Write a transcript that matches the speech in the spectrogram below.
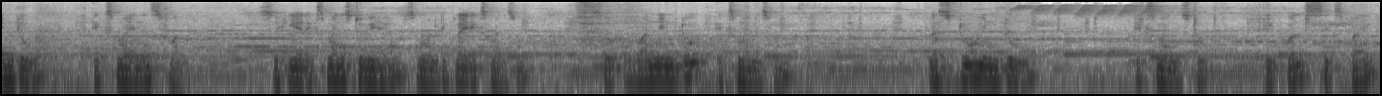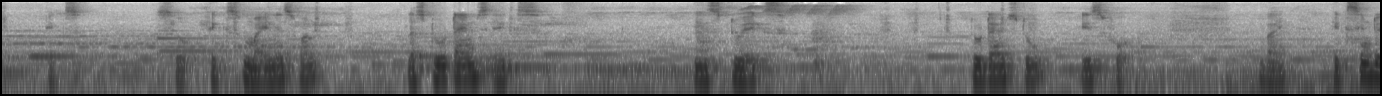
into x minus 1 so here x minus 2 we have so multiply x minus 1 so 1 into x minus 1 plus 2 into x minus 2 equals 6 by x. So x minus 1 plus 2 times x is 2x 2 times 2 is 4 by x into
